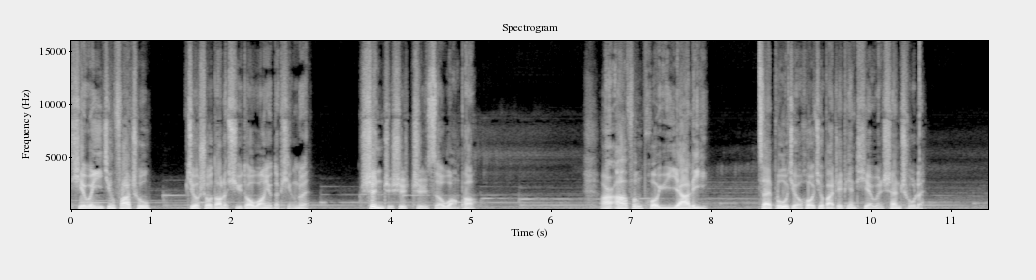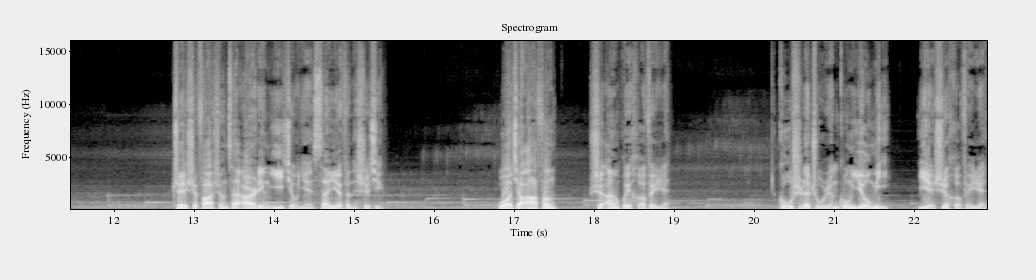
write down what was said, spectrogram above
帖文一经发出，就受到了许多网友的评论，甚至是指责网暴。而阿峰迫于压力，在不久后就把这篇帖文删除了。这是发生在二零一九年三月份的事情。我叫阿峰，是安徽合肥人。故事的主人公优米也是合肥人。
